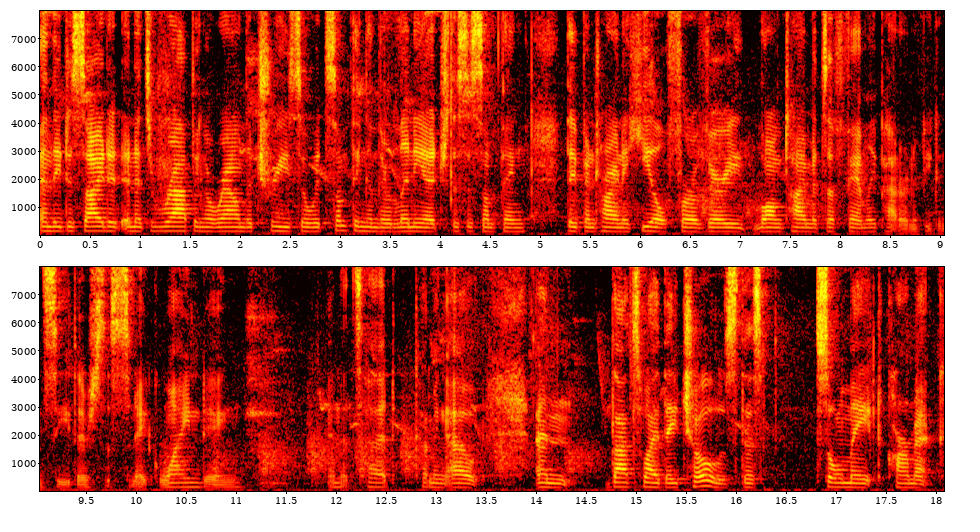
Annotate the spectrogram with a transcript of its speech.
and they decided and it's wrapping around the tree so it's something in their lineage this is something they've been trying to heal for a very long time it's a family pattern if you can see there's the snake winding in its head coming out. And that's why they chose this soulmate karmic.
